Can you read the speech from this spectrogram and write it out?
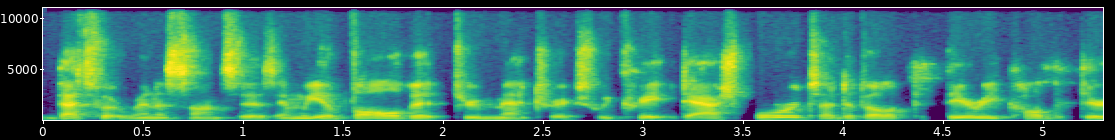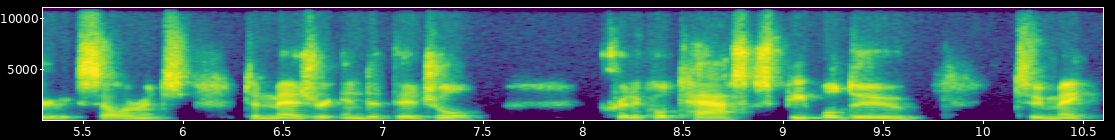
That's what Renaissance is. And we evolve it through metrics. We create dashboards. I developed a theory called the theory of accelerants to measure individual critical tasks people do to make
